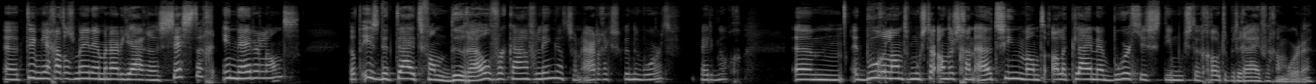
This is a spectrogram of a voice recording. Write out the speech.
Eh, Tim, jij gaat ons meenemen naar de jaren 60 in Nederland. Dat is de tijd van de ruilverkaveling. Dat is zo'n aardrijkskundewoord, weet ik nog. Ehm, het boerenland moest er anders gaan uitzien, want alle kleine boertjes die moesten grote bedrijven gaan worden.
